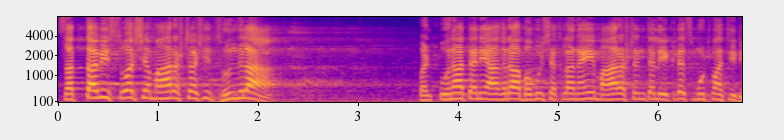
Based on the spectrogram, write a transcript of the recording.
सत्तावीस वर्ष महाराष्ट्राशी झुंजला. पण पुन्हा त्यांनी आग्रा बघू शकला नाही. महाराष्ट्राने त्याला इकडेच मुठमाती दिली.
